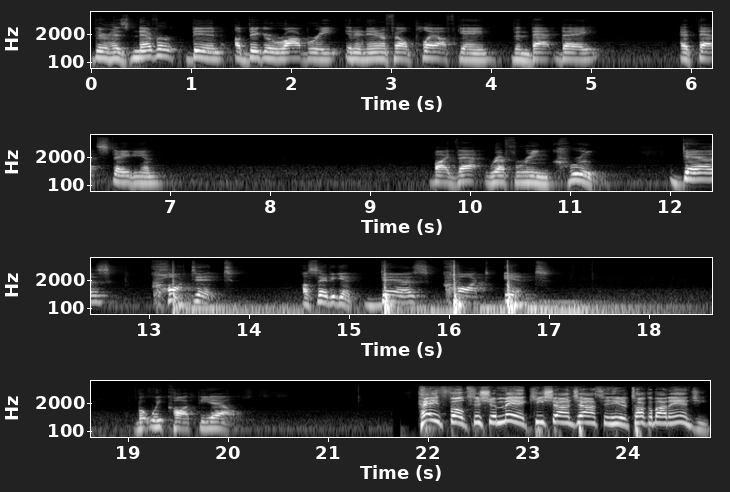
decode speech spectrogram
there has never been a bigger robbery in an NFL playoff game than that day at that stadium by that refereeing crew. Dez caught it. I'll say it again. Dez caught it. But we caught the L. Hey, folks, it's your man, Keyshawn Johnson, here to talk about Angie,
